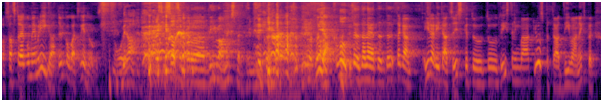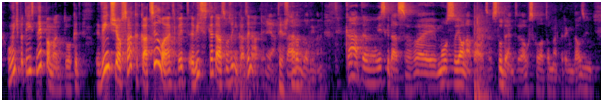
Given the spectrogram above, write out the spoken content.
par sastrēgumiem Rīgā. Tev ir kaut kāds viedoklis. No, jā, mēs viņus saucam par uh, divām ekspertiem. nu, jā, lūk, tā, tā, tā, tā, tā kā ir arī tāds risks, ka tu, tu, tu īstenībā kļūsi par tādu dīvainu ekspertu. Un viņš pat īsti nepamanā to, ka viņš jau saka kā cilvēks, bet viss skatās uz viņu kā zinātnē. Tieši tā ir atbildība. Ne? Kā tev izskatās, vai mūsu jaunā paudze, studenti augstskolā tomēr pietiekami daudz viņi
